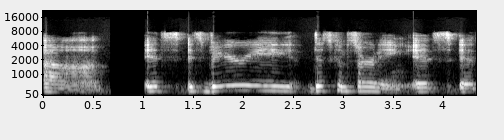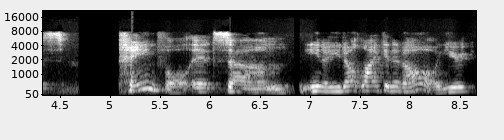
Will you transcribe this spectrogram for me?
uh, it's it's very disconcerting. It's it's painful. It's um, you know you don't like it at all. You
